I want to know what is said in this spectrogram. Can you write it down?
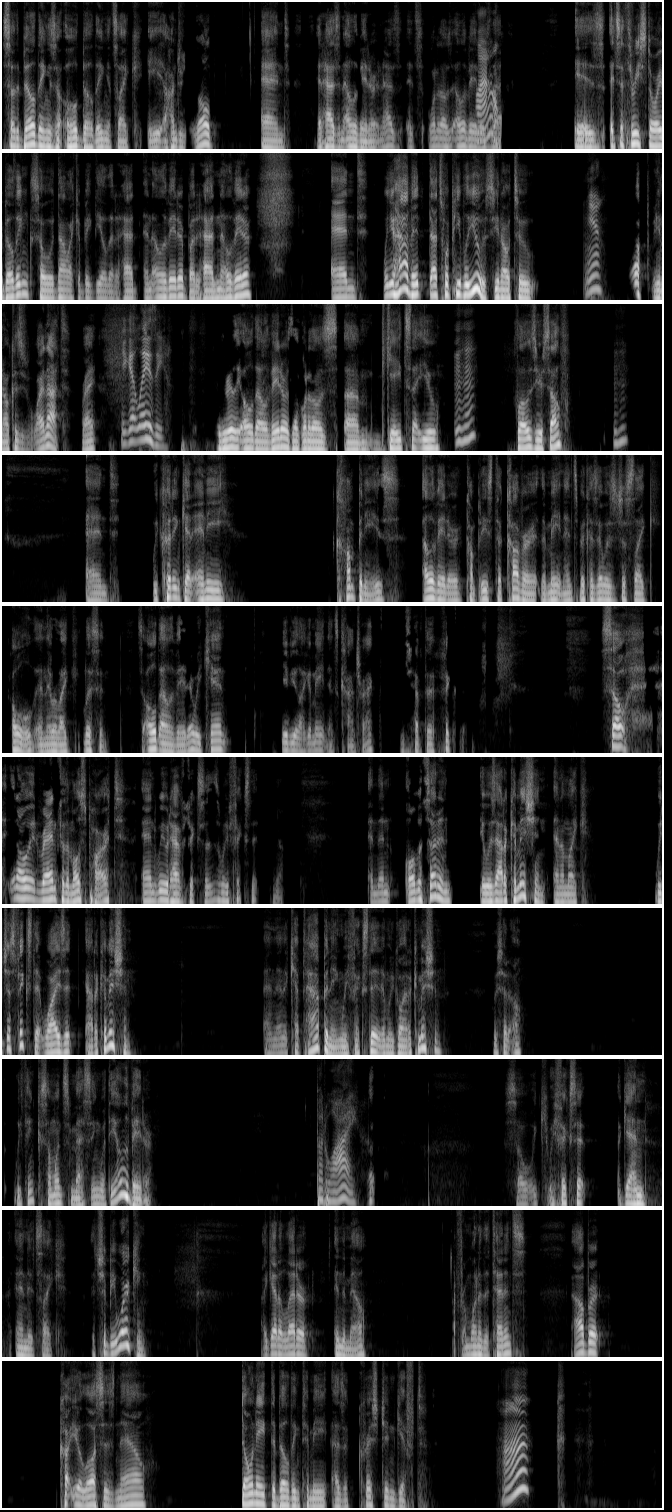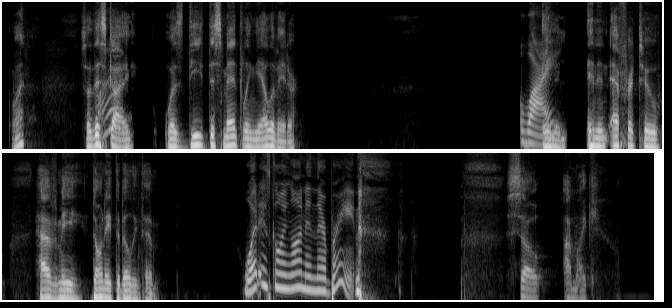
So the building is an old building. It's like 100 years old and it has an elevator and it has it's one of those elevators Wow. that is it's a three story building so not like a big deal that it had an elevator but it had an elevator and when you have it that's what people use you know to Yeah. up you know because why not right You get lazy. a really old elevator is like one of those um, gates that you Mm-hmm. close yourself Mhm. and we couldn't get any companies elevator companies to cover the maintenance because it was just like old and they were like listen it's an old elevator. We can't give you like a maintenance contract. You have to fix it. So you know it ran for the most part and we would have fixes. And we fixed it know. And then all of a sudden it was out of commission and i'm like we just fixed it. Why is it out of commission and then it kept happening. We fixed it and we go out of commission. We said oh. We think someone's messing with the elevator. But why? so we we fix it again and it's like it should be working. I get a letter in the mail from one of the tenants. Albert cut your losses now donate the building to me as a christian gift Huh? what so this What? guy was de- dismantling the elevator in Why? an, in an effort to have me donate the building to him What is going on in their brain? So I'm like,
